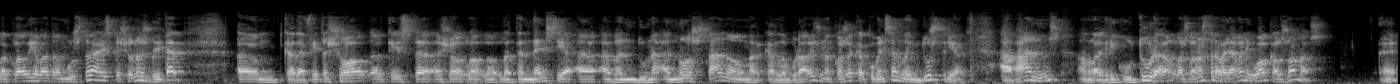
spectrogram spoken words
la Clàudia va demostrar és que això no és veritat, eh, que de fet això, aquesta, això la, la, la tendència a abandonar, a no estar en el mercat laboral és una cosa que comença amb la indústria. Abans, amb l'agricultura, les dones treballaven igual que els homes Eh?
